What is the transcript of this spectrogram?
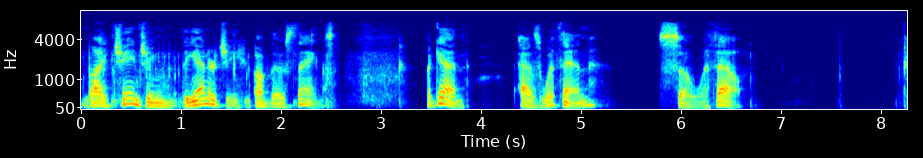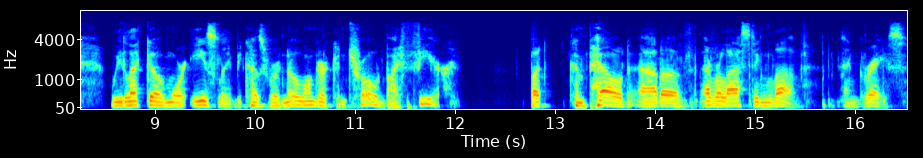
by changing the energy of those things. Again, as within, so without. We let go more easily because we're no longer controlled by fear compelled out of everlasting love and grace.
